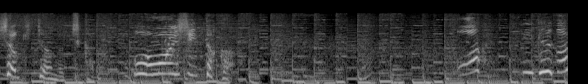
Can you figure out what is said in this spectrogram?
シャキちゃんの力思い知ったか。おヒゲが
